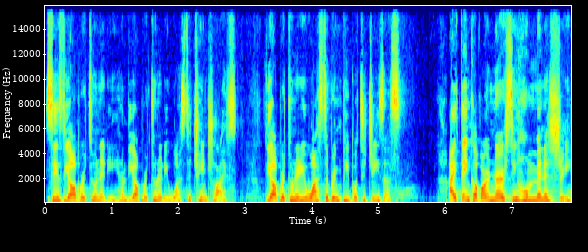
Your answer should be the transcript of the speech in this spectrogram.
sees the opportunity, and the opportunity was to change lives. The opportunity was to bring people to Jesus. I think of our nursing home ministry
